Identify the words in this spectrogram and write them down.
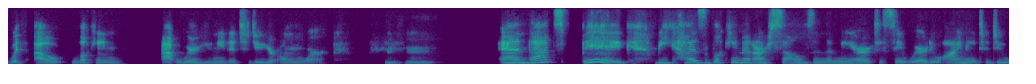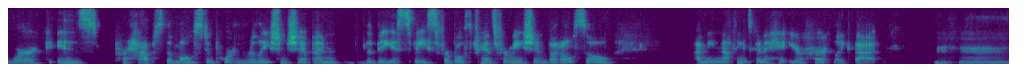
without looking at where you needed to do your own work. Mm-hmm. And that's big because looking at ourselves in the mirror to say, where do I need to do work is perhaps the most important relationship and the biggest space for both transformation, but also, I mean, nothing's going to hit your heart like that. Mm-hmm.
